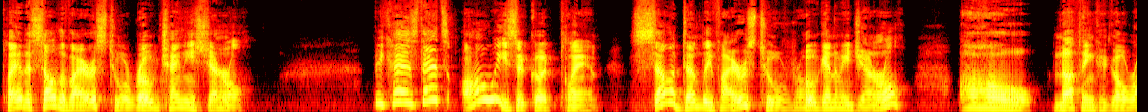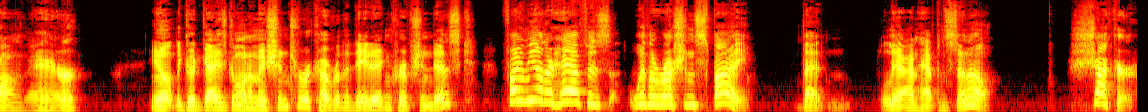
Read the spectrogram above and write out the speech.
Plan to sell the virus to a rogue Chinese general. Because that's always a good plan. Sell a deadly virus to a rogue enemy general? Oh, nothing could go wrong there. You know, the good guys go on a mission to recover the data encryption disk. Find the other half is with a Russian spy that Leon happens to know. Shocker.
